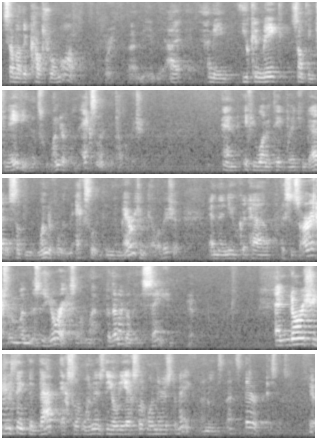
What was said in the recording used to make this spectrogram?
some other cultural model? I mean, I, I mean, you can make something Canadian that's wonderful and excellent in television. And if you want to take Breaking Bad as something wonderful and excellent in American television, and then you could have, this is our excellent one, this is your excellent one, but they're not going to be the same. Yeah. And nor should you think that that excellent one is the only excellent one there is to make. I mean, that's their business. Yeah.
